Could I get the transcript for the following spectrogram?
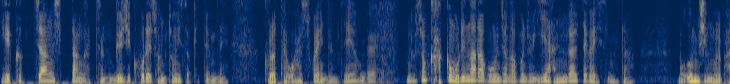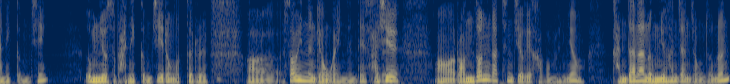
이게 극장 식당 같은 뮤지컬의 전통이 있었기 때문에 그렇다고 할 수가 있는데요. 네. 좀 가끔 우리나라 공연장 가보면 좀 이해 안 갈 때가 있습니다. 뭐 음식물 반입 금지, 음료수 반입 금지 이런 것들을 어, 써 있는 경우가 있는데 사실 네. 어, 런던 같은 지역에 가보면요 간단한 음료 한 잔 정도는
